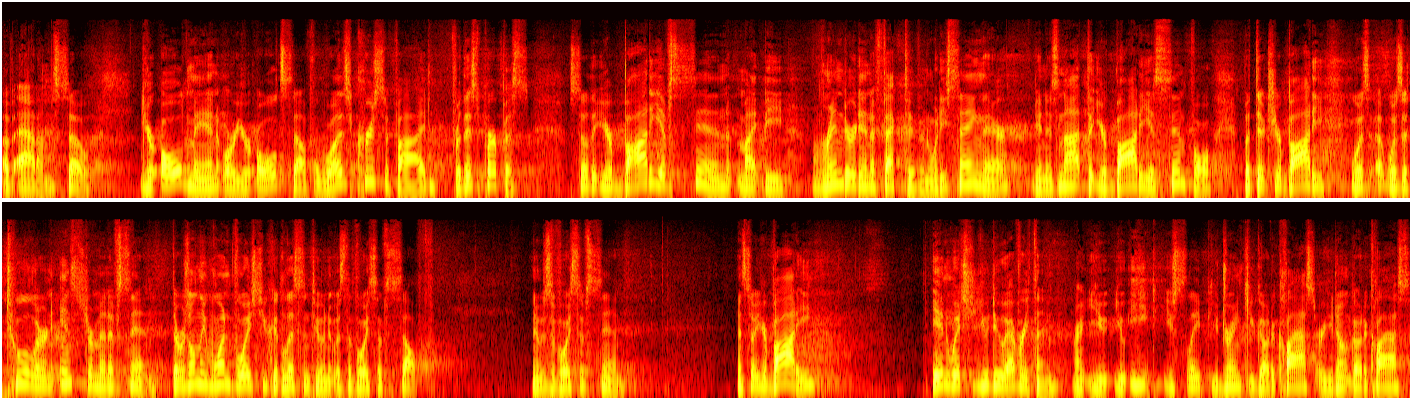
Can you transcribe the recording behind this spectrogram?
of Adam. So, your old man or your old self was crucified for this purpose so that your body of sin might be rendered ineffective. And what he's saying there, again, is not that your body is sinful, but that your body was, was a tool or an instrument of sin. There was only one voice you could listen to, and it was the voice of self. And it was the voice of sin. And so your body, in which you do everything, right? You, you eat, you sleep, you drink, you go to class, or you don't go to class.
